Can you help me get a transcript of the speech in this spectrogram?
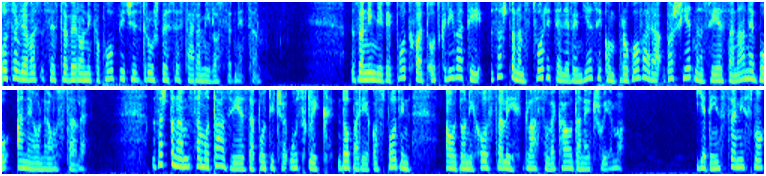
Pozdravlja vas sestra Veronika Popić iz družbe Sestara Milosrdnica. Zanimljiv je pothvat otkrivati zašto nam stvoriteljevim jezikom progovara baš jedna zvijezda na nebu, a ne one ostale. Zašto nam samo ta zvijezda potiče usklik dobar je gospodin, a od onih ostalih glasove kao da ne čujemo. Jedinstveni smo,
